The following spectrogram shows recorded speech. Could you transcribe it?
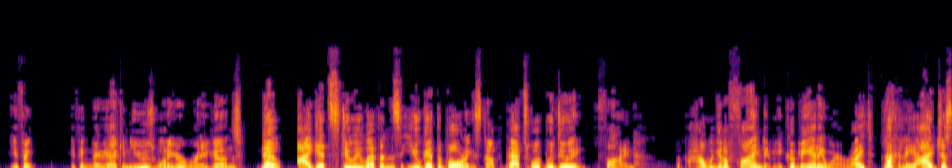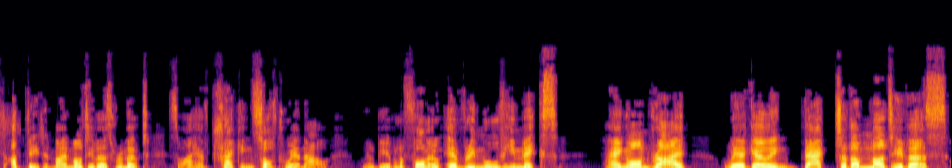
You think you think maybe I can use one of your ray guns? No, I get Stewie weapons, you get the boring stuff. That's what we're doing. Fine. But how are we going to find him? He could be anywhere, right? Luckily, I just updated my multiverse remote, so I have tracking software now. We'll be able to follow every move he makes. Hang on, Bry. We're going back to the multiverse.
